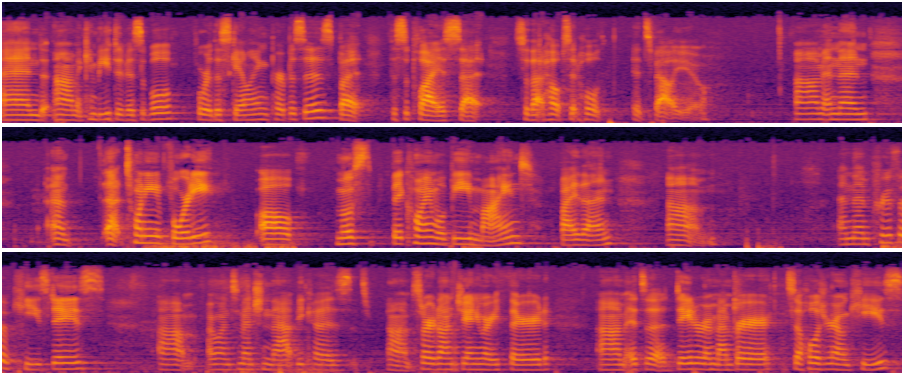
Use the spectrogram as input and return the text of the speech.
And um, it can be divisible for the scaling purposes, but the supply is set, so that helps it hold its value. Um, and then uh, at 2040, all most Bitcoin will be mined by then. Um, and then proof of keys days, um, I wanted to mention that because it um, started on January 3rd. Um, it's a day to remember to hold your own keys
